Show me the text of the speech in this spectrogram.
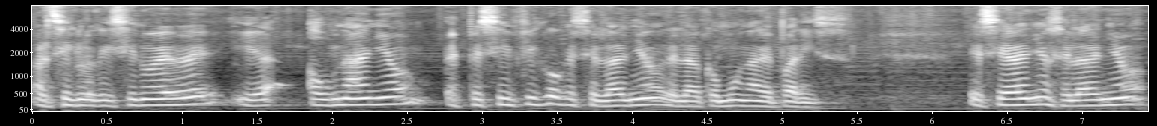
al siglo XIX y a un año específico que es el año de la Comuna de París. Ese año es el año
